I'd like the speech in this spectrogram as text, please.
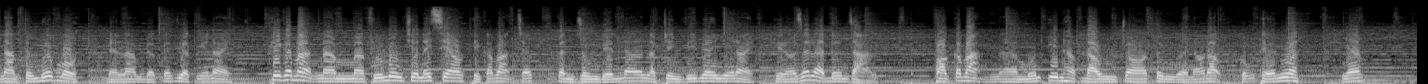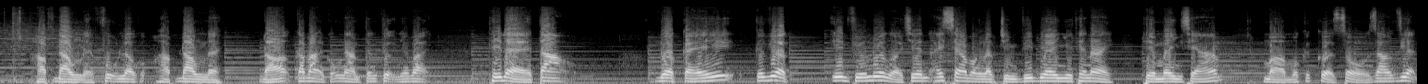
làm từng bước một để làm được cái việc như này khi các bạn làm à, phiếu lương trên Excel thì các bạn sẽ cần dùng đến à, lập trình VBA như này, thì nó rất là đơn giản hoặc các bạn à, muốn in hợp đồng cho từng người lao động cũng thế luôn nhé. Hợp đồng này, phụ lục hợp đồng này, đó, các bạn cũng làm tương tự như vậy. Thì để tạo được cái cái việc in phiếu lương ở trên Excel bằng lập trình VBA như thế này, thì mình sẽ mở một cái cửa sổ giao diện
